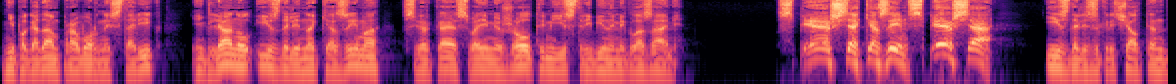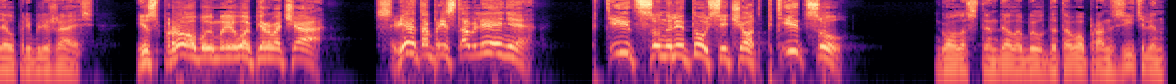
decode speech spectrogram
не по годам проворный старик, и глянул издали на Кязыма, сверкая своими желтыми ястребиными глазами. — Спешься, Кязым, спешься! — издали закричал Тендел, приближаясь. — Испробуй моего первача! Светопреставление! Птицу на лету сечет, птицу! Голос Тендела был до того пронзителен,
